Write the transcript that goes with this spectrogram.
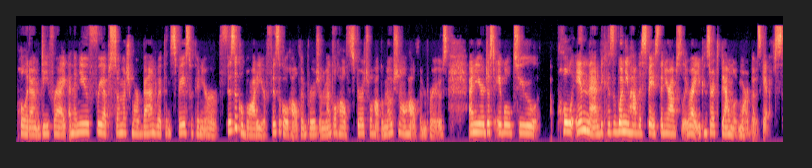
Pull it out defrag. And then you free up so much more bandwidth and space space within your physical body, your physical health improves, your mental health, spiritual health, emotional health improves. And you're just able to pull in that because when you have the space, then you're absolutely right. You can start to download more of those gifts.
